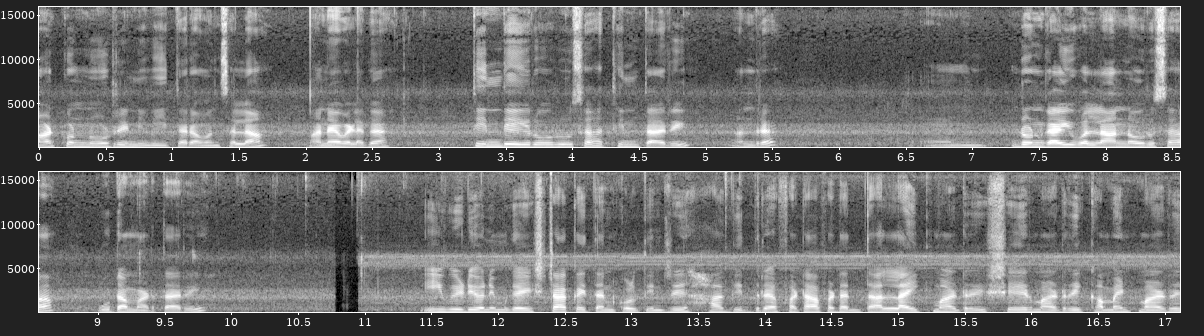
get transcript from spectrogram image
ಮಾಡ್ಕೊಂಡು ನೋಡ್ರಿ ನೀವು ಈ ಥರ ಒಂದು ಸಲ ಮನೆ ಒಳಗೆ ತಿಂದೇ ಇರೋರು ಸಹ ತಿಂತಾರೆ. ಅಂದ್ರೆ ಡೊಣ್ಗಾಯಿ ಒಲ್ಲ ಅನ್ನೋರು ಸಹ ಊಟ ಮಾಡ್ತಾರೆ. ಈ ವಿಡಿಯೋ ನಿಮಗೆ ಇಷ್ಟ ಆಕೈತೆ ಅಂದ್ಕೊಳ್ತೀನಿ ರೀ. ಹಾಗಿದ್ರೆ ಫಟಾಫಟ್ ಅಂತ ಲೈಕ್ ಮಾಡಿರಿ ಶೇರ್ ಮಾಡಿರಿ ಕಮೆಂಟ್ ಮಾಡಿರಿ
